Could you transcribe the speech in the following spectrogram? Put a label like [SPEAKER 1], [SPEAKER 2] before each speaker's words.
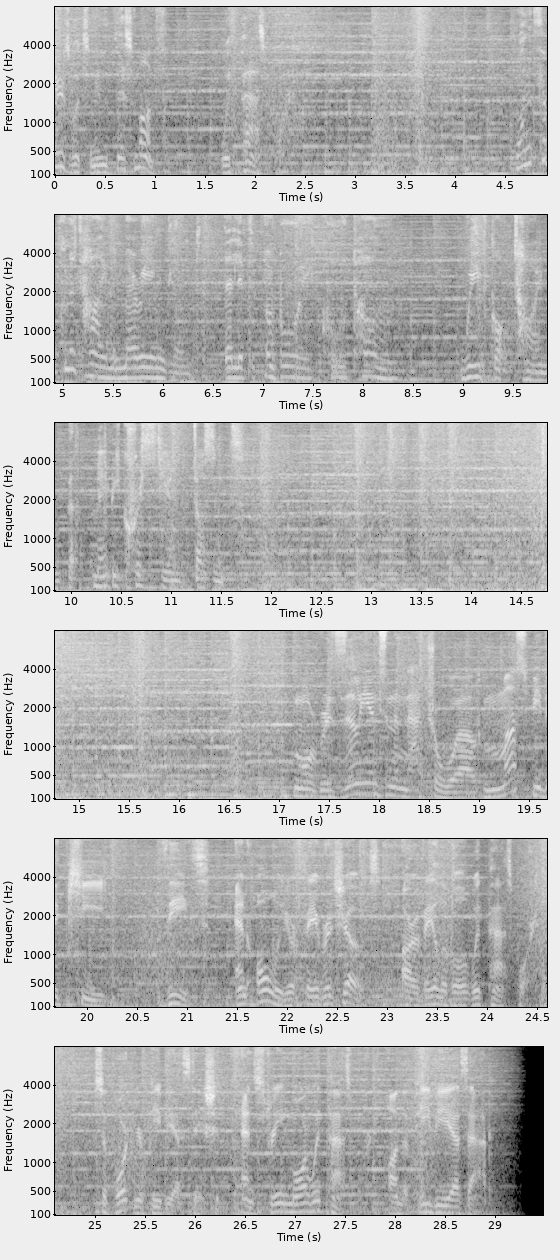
[SPEAKER 1] Here's what's new this month with Passport.
[SPEAKER 2] Once upon a time in Merry England, there lived a boy called Tom.
[SPEAKER 3] We've got time, but maybe Christian doesn't.
[SPEAKER 4] More resilience in the natural world must be the key.
[SPEAKER 1] These and all your favorite shows are available with Passport. Support your PBS station and stream more with Passport on the PBS app.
